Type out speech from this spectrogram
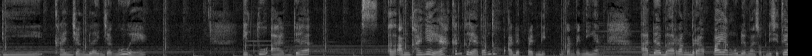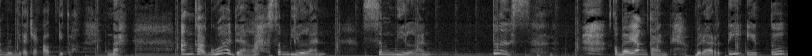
di keranjang belanja gue itu ada uh, angkanya ya. Kan kelihatan tuh ada pendi bukan pendingan. Ada barang berapa yang udah masuk di situ yang belum kita check out gitu. Nah angka gue adalah 9 9 plus. Kebayangkan berarti itu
